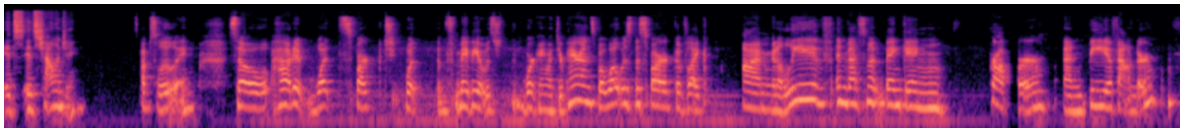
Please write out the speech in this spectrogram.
it's it's challenging. Absolutely. So how did what sparked what maybe it was working with your parents but what was the spark of like i'm going to leave investment banking proper and be a founder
